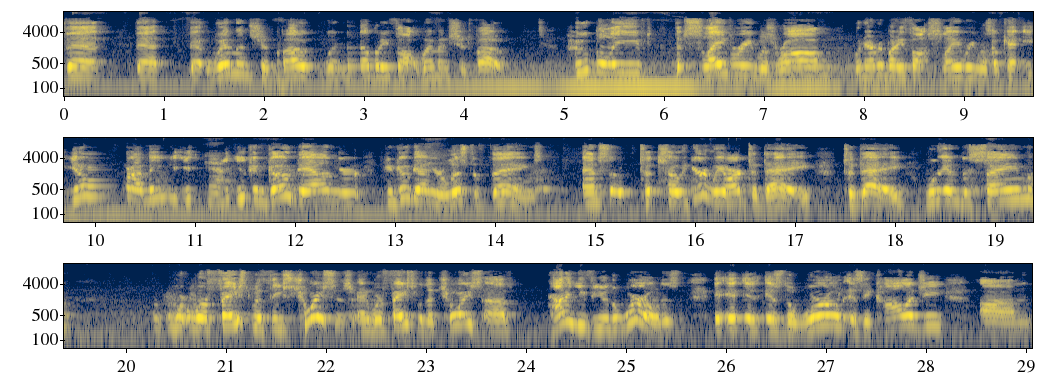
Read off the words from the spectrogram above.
that that that women should vote when nobody thought women should vote? who believed that slavery was wrong when everybody thought slavery was okay? You know what I mean? You, yeah. you can go down your you can go down your list of things, and so to, so here we are today. Today we're in the same. We're, we're faced with these choices, and we're faced with a choice of how do you view the world? Is is, is the world is ecology um,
